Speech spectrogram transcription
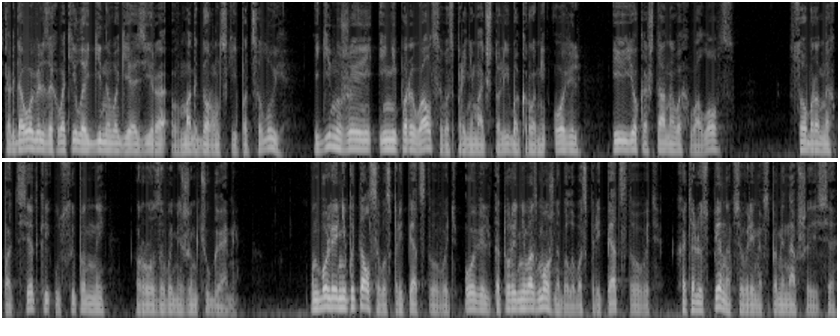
Когда Овель захватила Эгинова Геозира в Макдорнский поцелуй, Эгин уже и не порывался воспринимать что-либо, кроме Овель и ее каштановых волос, собранных под сеткой, усыпанной розовыми жемчугами. Он более не пытался воспрепятствовать Овель, которой невозможно было воспрепятствовать, хотя Люспена, все время вспоминавшаяся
